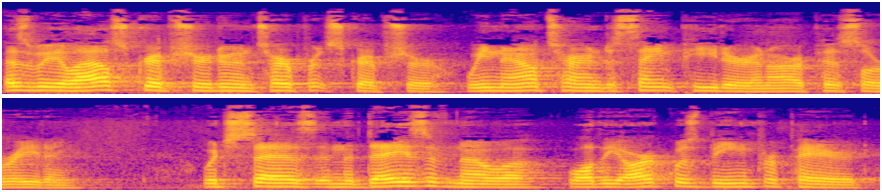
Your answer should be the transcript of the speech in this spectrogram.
As we allow Scripture to interpret Scripture, we now turn to St. Peter in our epistle reading, which says, In the days of Noah, while the ark was being prepared,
